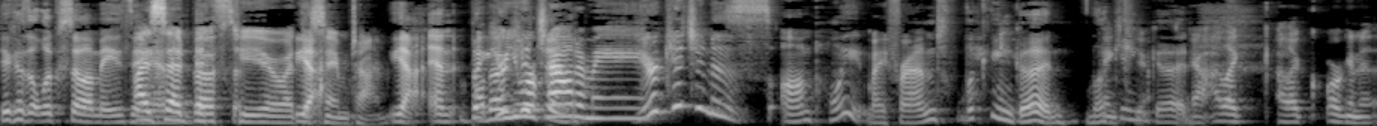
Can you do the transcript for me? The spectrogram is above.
because it looks so amazing. I said both to you at yeah. the same time. Yeah, and but Although your you were kitchen- proud of me. Your kitchen is on point, my friend. Looking good. Looking Thank you. good. Yeah, I like I like organi-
